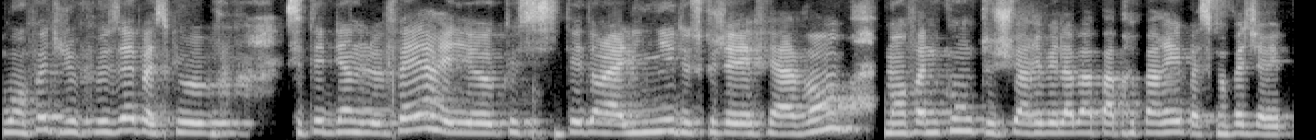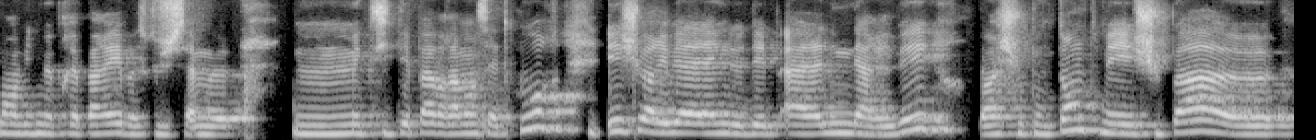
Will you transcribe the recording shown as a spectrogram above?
où en fait je le faisais parce que c'était bien de le faire et euh, que c'était dans la lignée de ce que j'avais fait avant. Mais en fin de compte, je suis arrivée là-bas pas préparée parce qu'en fait j'avais pas envie de me préparer parce que ça me m'excitait pas vraiment cette course. Et je suis arrivée à la ligne d'arrivée. Je suis contente, mais je suis pas euh,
